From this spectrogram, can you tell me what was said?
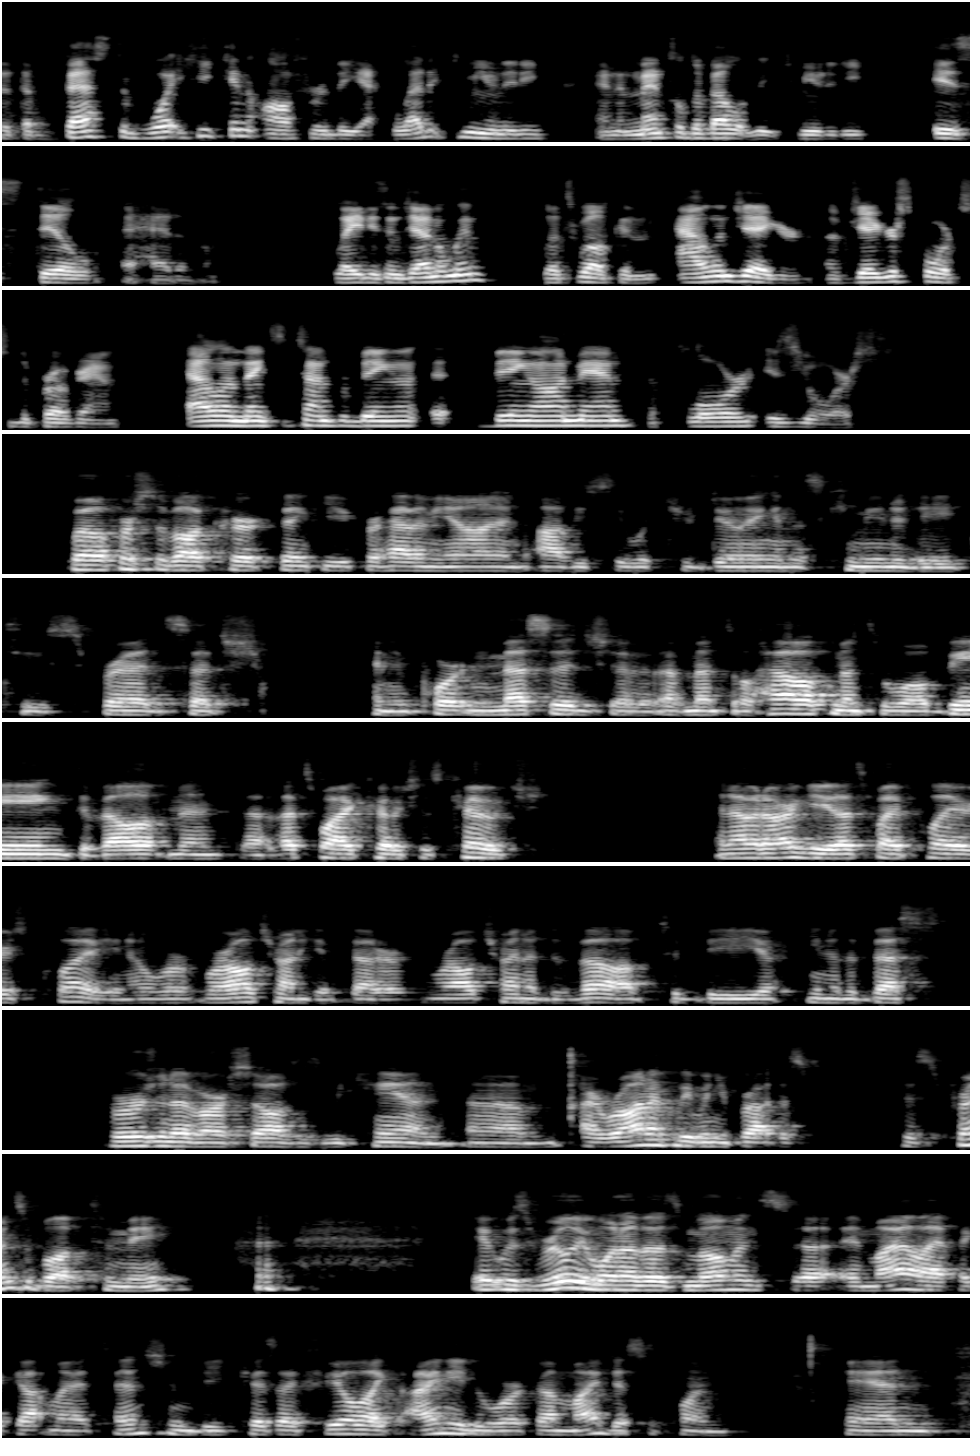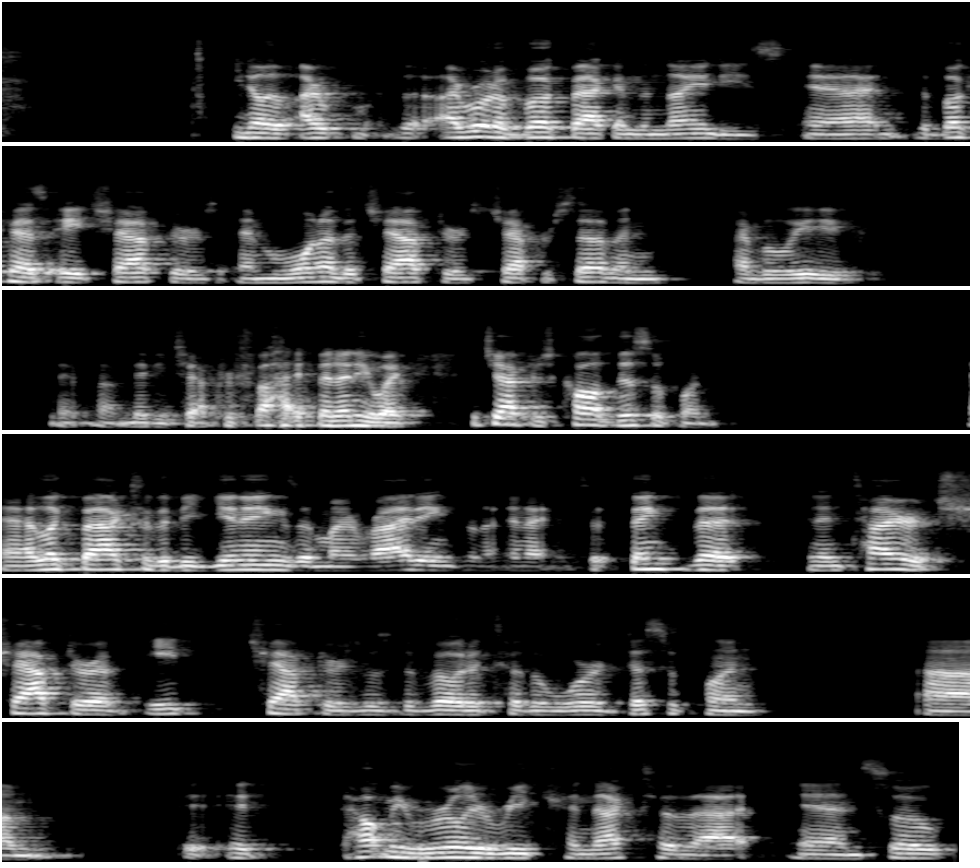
that the best of what he can offer the athletic community and the mental development community is still ahead of him. Ladies and gentlemen, let's welcome Alan Jaeger of Jaeger Sports to the program. Alan, thanks a ton for being being on, man. The floor is yours. Well, first of all, Kirk, thank you for having me on, and obviously what you're doing in this community to spread such an important message of, of mental health, mental well-being, development. Uh, that's why coaches coach, and I would argue that's why players play. You know, we're we're all trying to get better. We're all trying to develop to be, you know, the best version of ourselves as we can. Um, ironically, when you brought this this principle up to me. it was really one of those moments uh, in my life that got my attention because I feel like I need to work on my discipline. And, you know, I, I wrote a book back in the 90s, and the book has eight chapters. And one of the chapters, chapter seven, I believe, maybe chapter five, but anyway, the chapter is called Discipline. And I look back to the beginnings of my writings, and, and I, to think that an entire chapter of eight chapters was devoted to the word discipline, um, it, it helped me really reconnect to that. And so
